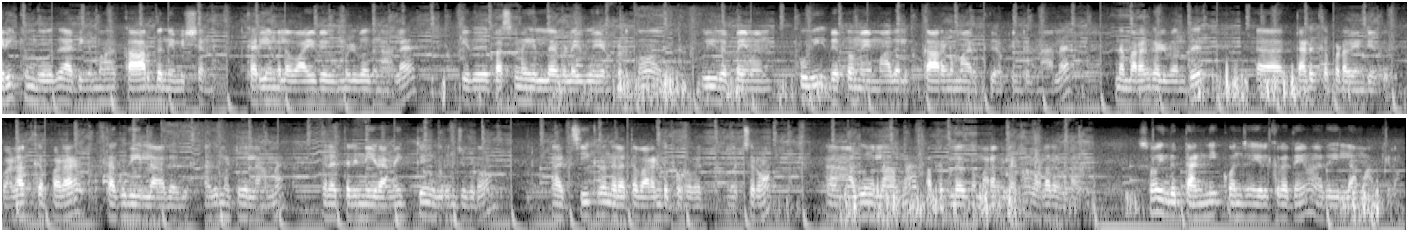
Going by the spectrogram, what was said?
எரிக்கும் போது அதிகமாக கார்பன் எமிஷன் கரியமில வாயுவை உமிழ்வதனால இது பசுமையில் விளைவு ஏற்படுத்தும். புவி வெப்பமயம் புவி வெப்பமயமாதலுக்கு காரணமாக இருக்குது அப்படின்றதுனால இந்த மரங்கள் வந்து தடுக்கப்பட வேண்டியது. வளர்க்கப்பட தகுதி இல்லாதது. அது மட்டும் இல்லாமல் நிலத்தடி நீர் அனைத்தையும் உறிஞ்சுக்கிடும் சீக்கிரம் நிலத்தை வறண்டு போக வச்சிரும். அதுவும் இல்லாமல் பக்கத்தில் இருக்க மரங்கள் எல்லாம் வளர விடாது ஸோ இந்த தண்ணி கொஞ்சம் இருக்கிறதையும் அது இல்லாமல் ஆக்கிடும்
